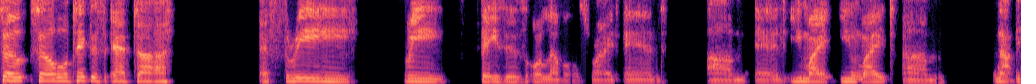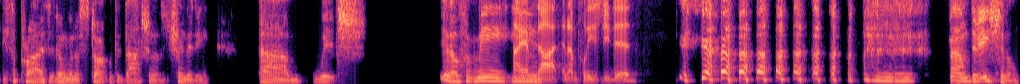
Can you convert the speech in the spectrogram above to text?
So so we'll take this at uh at three three phases or levels, right? And um, and you might you might um, not be surprised that I'm going to start with the doctrine of the Trinity, um, which you know for me I am not, and I'm pleased you did. foundational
